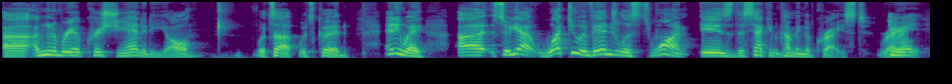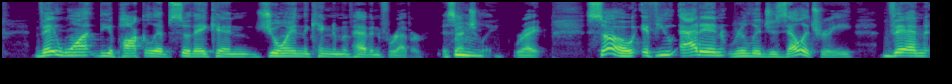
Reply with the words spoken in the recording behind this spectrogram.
Uh, I'm going to bring up Christianity, y'all. What's up? What's good? Anyway, uh, so yeah, what do evangelists want is the second coming of Christ, right? Right. They want the apocalypse so they can join the kingdom of heaven forever, essentially, right? So if you add in religious zealotry, then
